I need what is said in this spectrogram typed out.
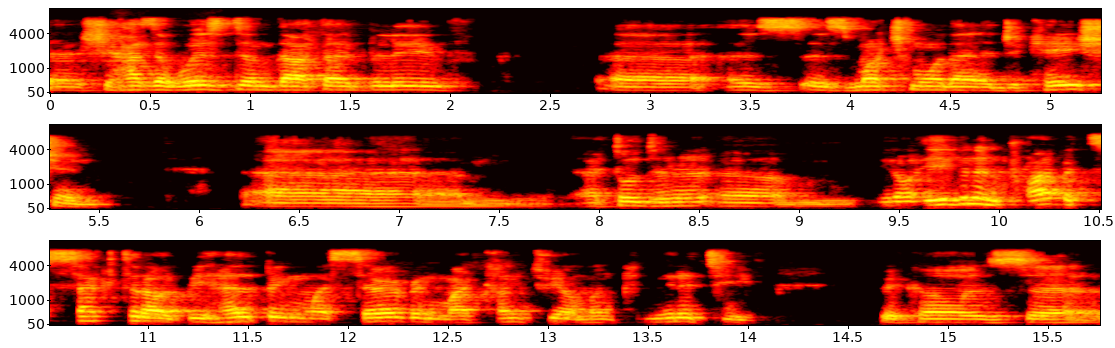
uh, she has a wisdom that I believe is is much more than education. Um, I told her, um, you know, even in private sector, I would be helping my serving my country and my community, because uh,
